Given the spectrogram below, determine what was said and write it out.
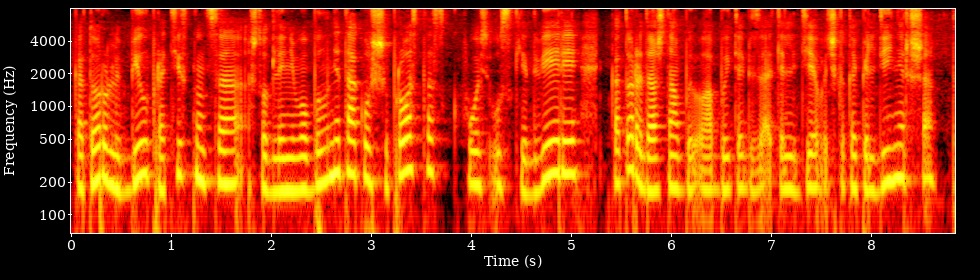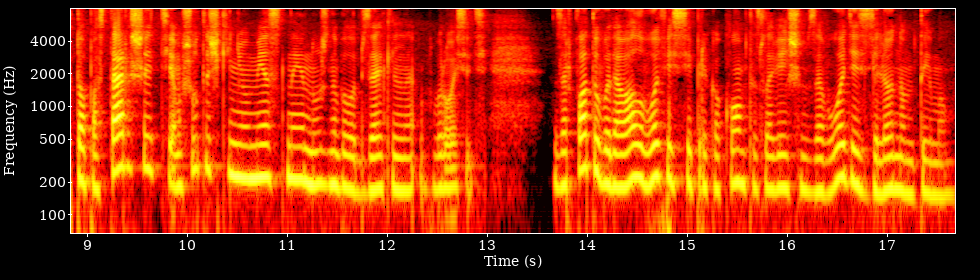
который любил протиснуться, что для него было не так уж и просто, сквозь узкие двери, в которой должна была быть обязательно девочка-капельдинерша. Кто постарше, тем шуточки неуместные нужно было обязательно вбросить. Зарплату выдавал в офисе при каком-то зловещем заводе с зеленым дымом.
